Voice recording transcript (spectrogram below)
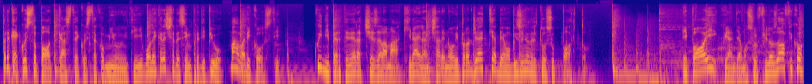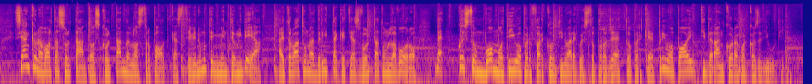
Perché questo podcast e questa community vuole crescere sempre di più, ma a vari costi. Quindi per tenere accesa la macchina e lanciare nuovi progetti abbiamo bisogno del tuo supporto. E poi, qui andiamo sul filosofico, se anche una volta soltanto ascoltando il nostro podcast ti è venuta in mente un'idea, hai trovato una dritta che ti ha svoltato un lavoro, beh, questo è un buon motivo per far continuare questo progetto perché prima o poi ti darà ancora qualcosa di utile.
